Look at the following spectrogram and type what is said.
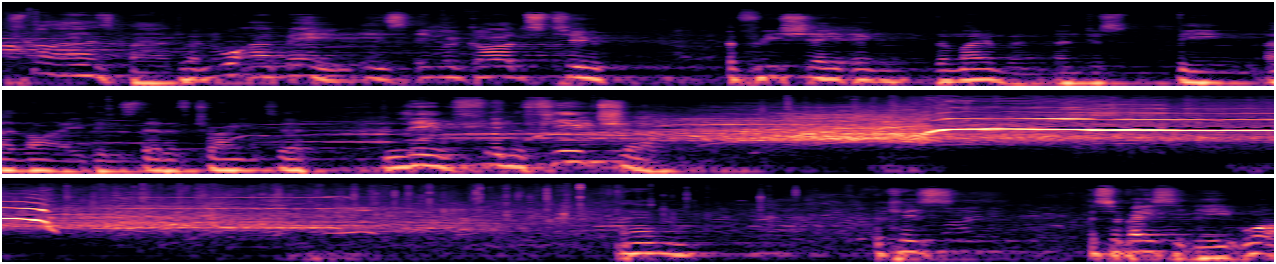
It's not as bad. And what I mean is, in regards to appreciating the moment and just being alive instead of trying to live in the future. Um, because, so basically, what.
